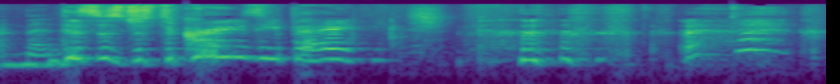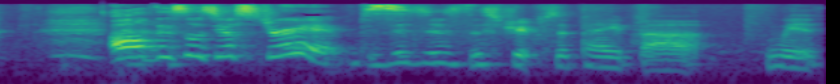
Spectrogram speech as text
And then this is just a crazy page. oh this was your strips This is the strips of paper with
